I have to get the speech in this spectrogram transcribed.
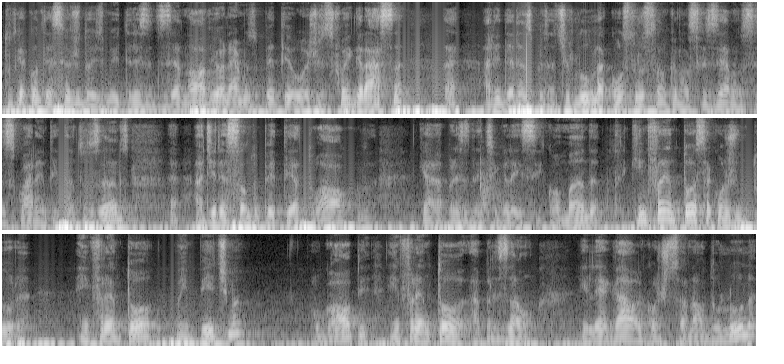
tudo que aconteceu de 2013 a 2019 e olharmos o PT hoje. Isso foi graça né, à liderança do presidente Lula, à construção que nós fizemos nesses 40 e tantos anos, né, a direção do PT atual, que a presidente Gleice comanda, que enfrentou essa conjuntura. Enfrentou o impeachment, o golpe, enfrentou a prisão ilegal e inconstitucional do Lula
